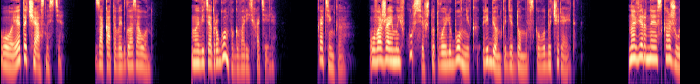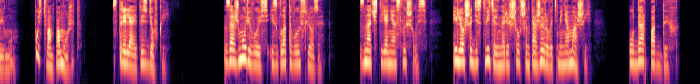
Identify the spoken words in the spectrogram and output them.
«О, это частности», — закатывает глаза он. Мы ведь о другом поговорить хотели. Катенька, уважаемый в курсе, что твой любовник ребенка детдомовского удочеряет? Наверное, скажу ему, пусть вам поможет. Стреляет издевкой. Зажмуриваюсь и сглатываю слезы. Значит, я не ослышалась. И Лёша действительно решил шантажировать меня Машей. Удар под дых.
